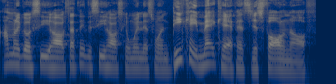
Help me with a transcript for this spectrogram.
I'm gonna go Seahawks. I think the Seahawks can win this one. DK Metcalf has just fallen off.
